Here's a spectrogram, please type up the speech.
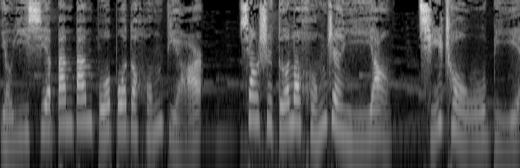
有一些斑斑驳驳的红点儿，像是得了红疹一样，奇丑无比。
